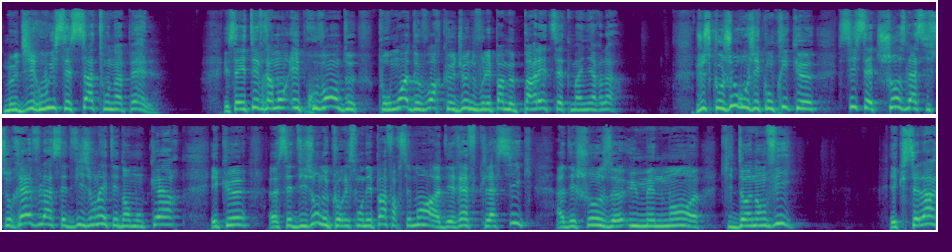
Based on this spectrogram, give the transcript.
me dire oui, c'est ça ton appel. Et ça a été vraiment éprouvant de, pour moi de voir que Dieu ne voulait pas me parler de cette manière-là. Jusqu'au jour où j'ai compris que si cette chose-là, si ce rêve-là, cette vision-là était dans mon cœur et que euh, cette vision ne correspondait pas forcément à des rêves classiques, à des choses euh, humainement euh, qui donnent envie, et que cela,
